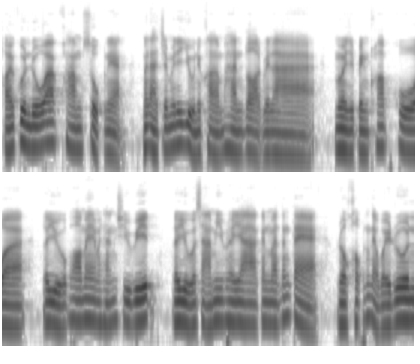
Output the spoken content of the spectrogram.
ขอให้คุณรู้ว่าความสุขเนี่ยมันอาจจะไม่ได้อยู่ในความสัมพันธ์ตลอดเวลาไม่ว่าจะเป็นครอบครัว เราอยู่กับพ่อแม่มาทั้งชีวิต เราอยู่กับสามีภรรยากันมาตั้งแต่เราคบตั้งแต่วัยรุ่น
